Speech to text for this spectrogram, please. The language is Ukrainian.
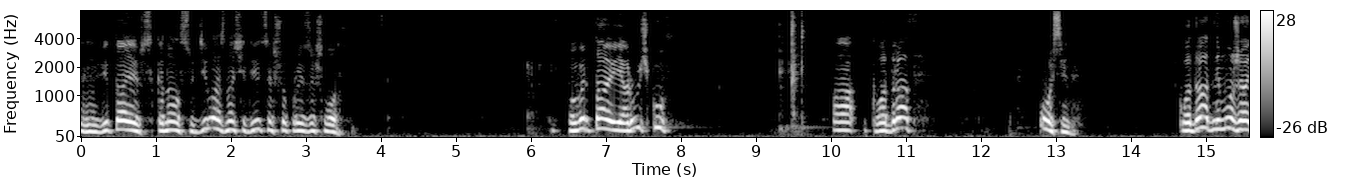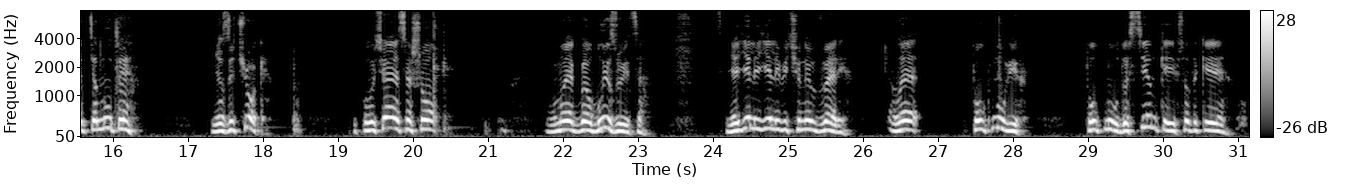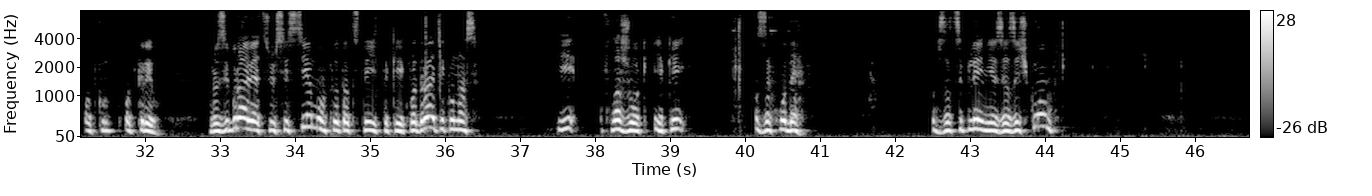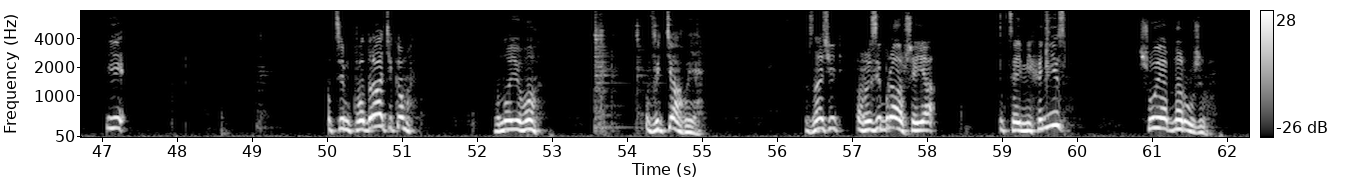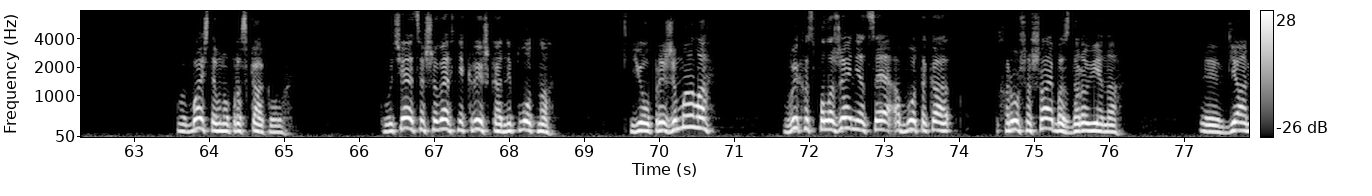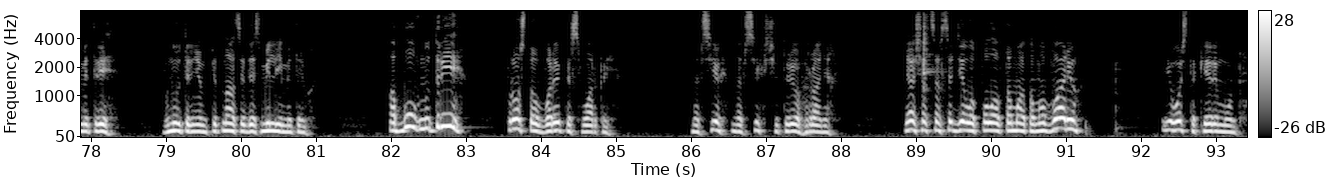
Е, Вітаю канал Суділа. Значить, дивіться, що произошло. Повертаю я ручку, а квадрат. Ось він. Квадрат не може відтягнути язичок. І виходить, що воно якби облизується. Я єлі-єлі відчинив двері, але толкнув їх толкнув до стінки і все-таки відкрив. Розібрав я цю систему. Тут от стоїть такий квадратик у нас. І флажок, який заходить в зацеплення з язичком. І цим квадратиком воно його витягує. Значить, розібравши я цей механізм, що я обнаружив? От бачите, воно проскакувало. Получається, що верхня кришка неплотно його прижимала. Виход з положення це або така хороша шайба здоров'яна е, в діаметрі внутрішньому 15 десь міліметрів. Або внутрі просто обварити сваркою на всіх, на всіх чотирьох гранях. Я зараз це все діло полуавтоматом обварю. І ось такий ремонт.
